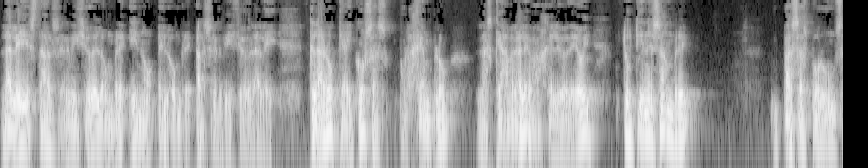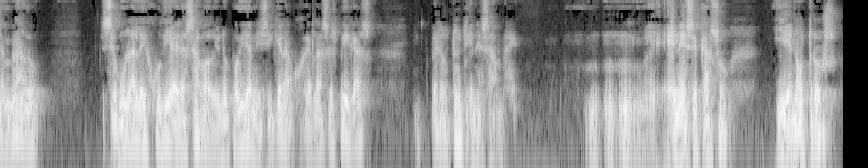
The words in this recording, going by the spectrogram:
la ley está al servicio del hombre y no el hombre al servicio de la ley. Claro que hay cosas, por ejemplo, las que habla el Evangelio de hoy. Tú tienes hambre, pasas por un sembrado, según la ley judía era sábado y no podía ni siquiera coger las espigas, pero tú tienes hambre. En ese caso, y en otros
